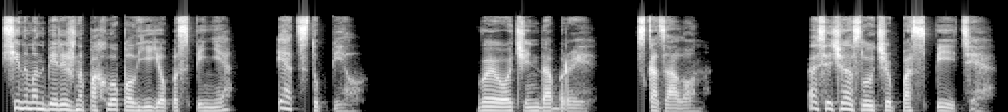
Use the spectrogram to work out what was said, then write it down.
Синнамон бережно похлопал ее по спине и отступил. «Вы очень добры», — сказал он. «А сейчас лучше поспите».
